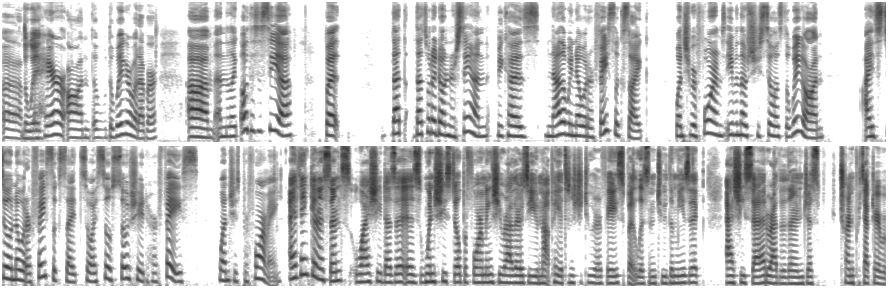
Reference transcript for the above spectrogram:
um, the, wig. hair on the the wig or whatever, um, and they're like, oh, this is Sia, but that that's what I don't understand because now that we know what her face looks like when she performs, even though she still has the wig on, I still know what her face looks like, so I still associate her face when she's performing. I think, in a sense, why she does it is when she's still performing, she rather you not pay attention to her face, but listen to the music, as she said, rather than just trying to protect her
